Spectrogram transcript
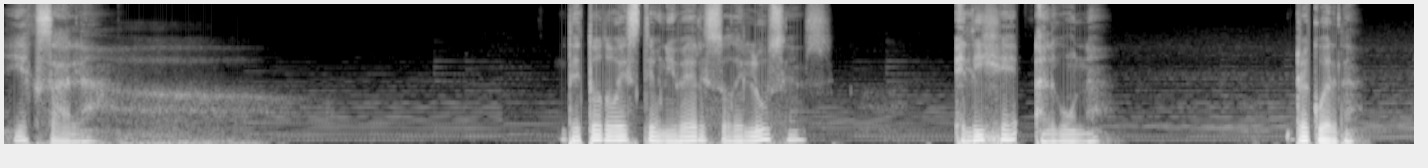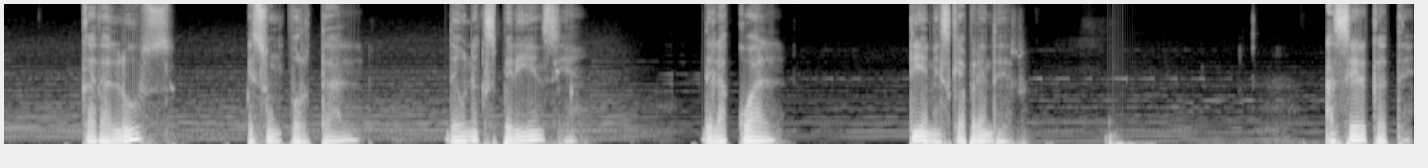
y exhala. De todo este universo de luces, elige alguna. Recuerda, cada luz es un portal de una experiencia de la cual tienes que aprender. Acércate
